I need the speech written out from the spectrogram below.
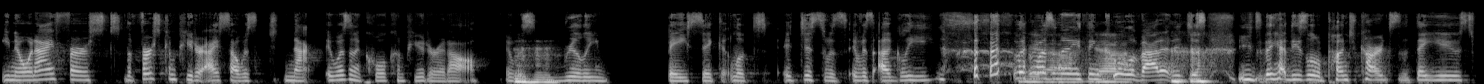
you know, when I first, the first computer I saw was not, it wasn't a cool computer at all. It was Mhm. really basic. It looked, it just was, it was ugly. there wasn't anything yeah. cool about it. And It just, you, they had these little punch cards that they used.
